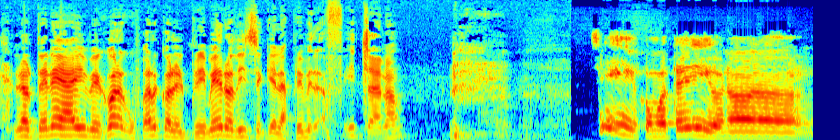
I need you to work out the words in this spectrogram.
lo tenés ahí, mejor jugar con el primero, dice que la primera fecha, ¿no? sí, como te digo, no,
